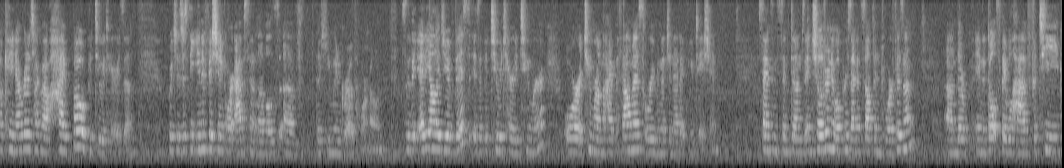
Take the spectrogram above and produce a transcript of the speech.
Okay, now we're going to talk about hypopituitarism, which is just the inefficient or absent levels of the human growth hormone. So the etiology of this is a pituitary tumor, or a tumor on the hypothalamus, or even a genetic mutation. Signs and symptoms. In children, it will present itself in dwarfism. Um, in adults, they will have fatigue,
